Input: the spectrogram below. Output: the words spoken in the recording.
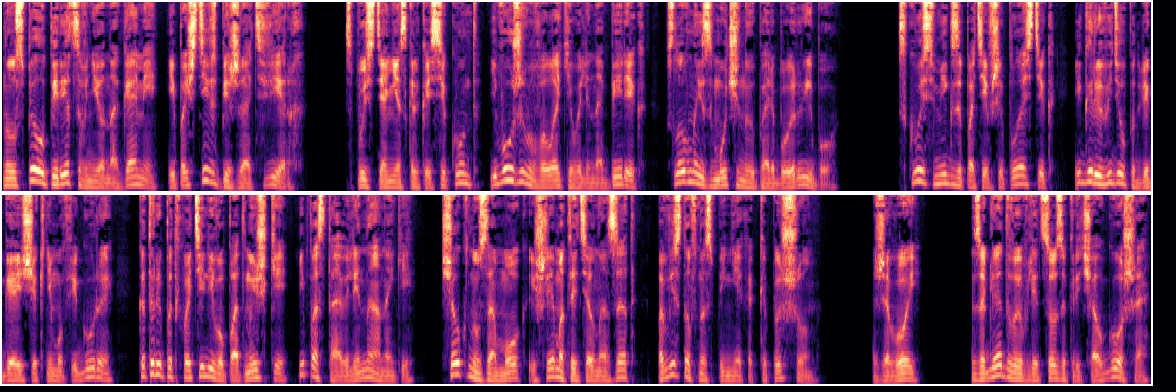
но успел упереться в нее ногами и почти взбежать вверх. Спустя несколько секунд его уже выволакивали на берег, словно измученную борьбой рыбу. Сквозь миг запотевший пластик Игорь увидел подбегающие к нему фигуры, которые подхватили его подмышки и поставили на ноги. Щелкнул замок, и шлем отлетел назад, повиснув на спине, как капюшон. «Живой?» Заглядывая в лицо, закричал Гоша.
